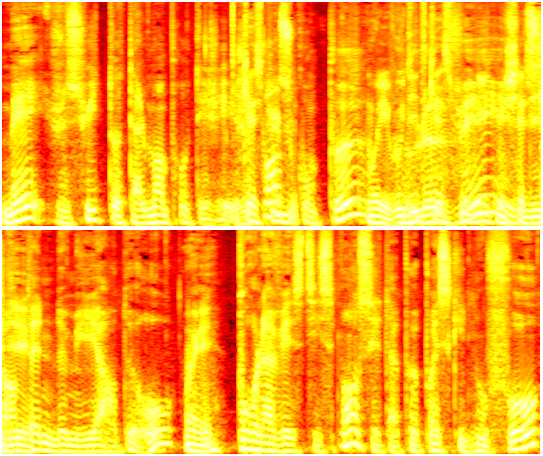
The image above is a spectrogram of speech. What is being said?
mais je suis totalement protégé. Je Caisse pense publique- qu'on peut Oui, vous dites lever publique, une centaine de milliards d'euros Oui. pour l'investissement. C'est à peu près ce qu'il nous faut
